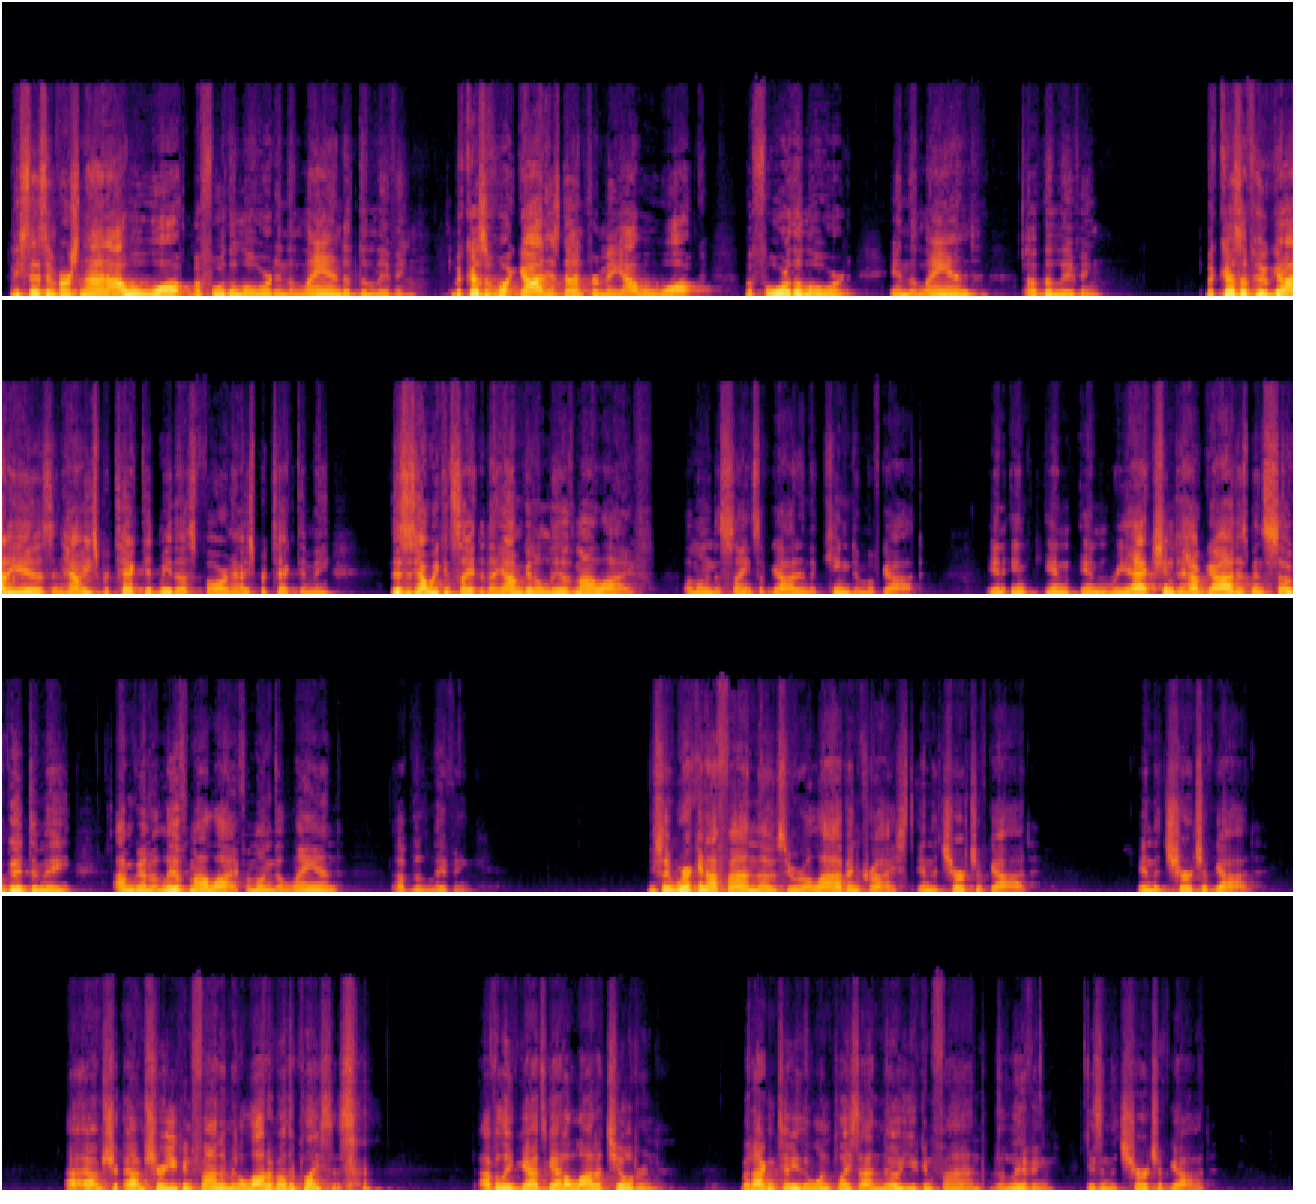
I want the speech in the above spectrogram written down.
And he says in verse 9, I will walk before the Lord in the land of the living. Because of what God has done for me, I will walk before the Lord in the land of the living. Because of who God is and how He's protected me thus far and how He's protected me, this is how we can say it today. I'm going to live my life among the saints of God in the kingdom of God in, in, in, in reaction to how God has been so good to me, I'm going to live my life among the land of the living. You say, where can I find those who are alive in Christ? In the church of God. In the church of God. I, am sure, I'm sure you can find them in a lot of other places. I believe God's got a lot of children. But I can tell you the one place I know you can find the living is in the church of God.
